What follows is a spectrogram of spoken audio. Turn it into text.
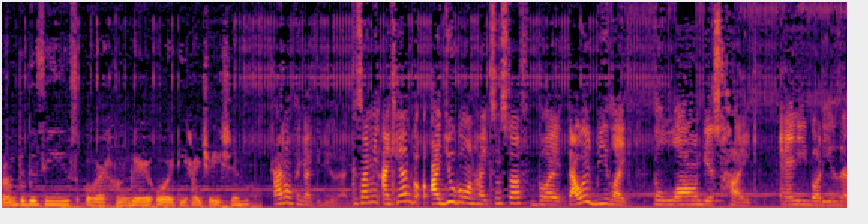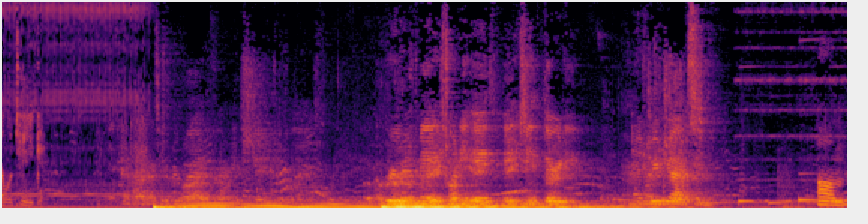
from the disease or hunger or dehydration. I don't think I could do that because I mean I can go. I do go on hikes and stuff, but that would be like the longest hike anybody has ever taken. Approved May 28, 1830. Andrew Jackson. Um,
